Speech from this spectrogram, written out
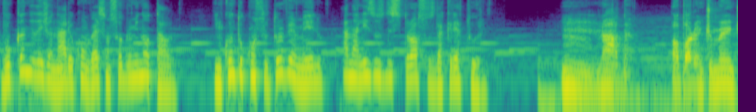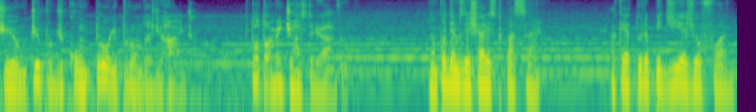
Vulcano e Legionário conversam sobre o Minotauro, enquanto o Construtor Vermelho analisa os destroços da criatura. Hum, nada. Aparentemente um tipo de controle por ondas de rádio. Totalmente rastreável. Não podemos deixar isto passar. A criatura pedia a geoforma.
